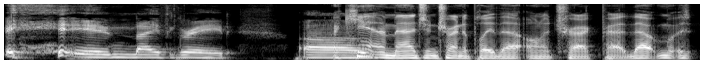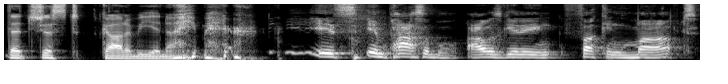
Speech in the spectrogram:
in ninth grade. I can't imagine trying to play that on a trackpad. That that's just got to be a nightmare. It's impossible. I was getting fucking mopped,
